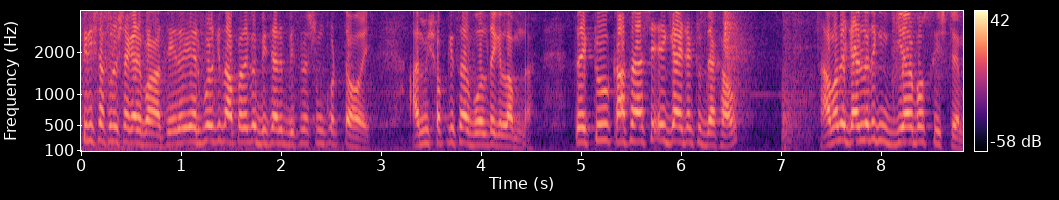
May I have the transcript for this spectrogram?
তিরিশটা, চল্লিশটা গাড়ি বানাচ্ছি। এর- এরপর কিন্তু আপনাদেরকে বিচার বিশ্লেষণ করতে হয়। আমি সব কিছু আর বলতে গেলাম না। তো একটু কাছে আসে, এই গাড়িটা একটু দেখাও। আমাদের গাড়িটা দেখুন গিয়ার বক্স সিস্টেম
